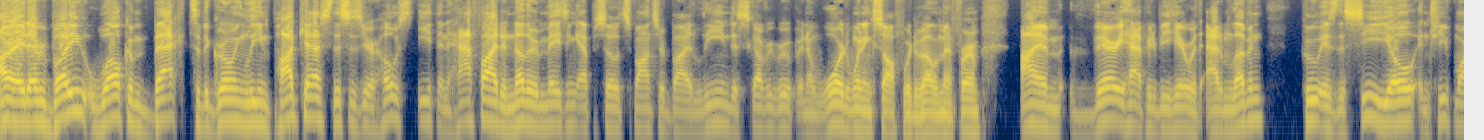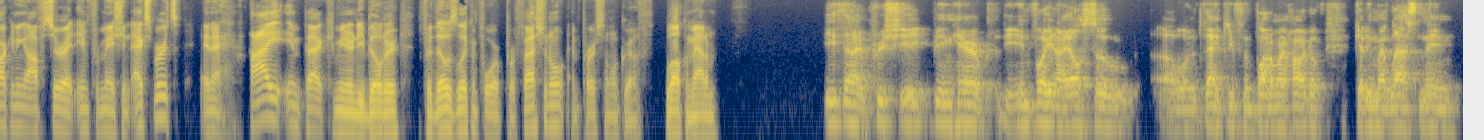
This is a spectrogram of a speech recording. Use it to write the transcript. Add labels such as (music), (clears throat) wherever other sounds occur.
All right, everybody, welcome back to the Growing Lean podcast. This is your host, Ethan Halfide. Another amazing episode sponsored by Lean Discovery Group, an award winning software development firm. I am very happy to be here with Adam Levin, who is the CEO and Chief Marketing Officer at Information Experts and a high impact community builder for those looking for professional and personal growth. Welcome, Adam. Ethan, I appreciate being here, the invite. I also uh, want to thank you from the bottom of my heart of getting my last name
